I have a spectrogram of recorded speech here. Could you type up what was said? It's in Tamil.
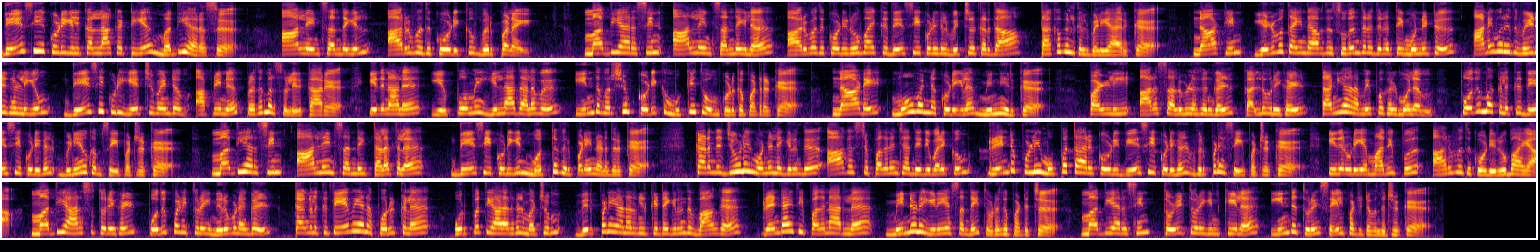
தேசிய கொடியில் கல்லா கட்டிய மத்திய அரசு. ஆன்லைன் சந்தையில் அறுபது கோடிக்கு விற்பனை. மத்திய அரசின் ஆன்லைன் சந்தையில அறுபது கோடி ரூபாய்க்கு தேசிய கொடிகள் விற்றிருக்கிறதா தகவல்கள் வெளியாயிருக்கு நாட்டின் எழுபத்தைந்தாவது சுதந்திர தினத்தை முன்னிட்டு அனைவரது வீடுகளிலும் தேசிய கொடி ஏற்ற வேண்டும் அப்படின்னு பிரதமர் சொல்லியிருக்காரு. இதனால எப்பவுமே இல்லாத அளவு இந்த வருஷம் கொடிக்கு முக்கியத்துவம் கொடுக்கப்பட்டிருக்கு. நாடே மூவண்ண கொடியில மின்னிருக்கு. பள்ளி அரசு அலுவலகங்கள் கல்லூரிகள் தனியார் அமைப்புகள் மூலம் பொதுமக்களுக்கு தேசிய கொடிகள் விநியோகம் செய்யப்பட்டிருக்கு. மத்திய அரசின் ஆன்லைன் சந்தை தளத்துல தேசிய கொடியின் மொத்த விற்பனை நடந்திருக்கு. கடந்த ஜூலை ஒண்ணுல இருந்து ஆகஸ்ட் பதினஞ்சாம் தேதி வரைக்கும் ரெண்டு புள்ளி முப்பத்தாறு கோடி தேசிய கொடிகள் விற்பனை செய்யப்பட்டிருக்கு. இதனுடைய மதிப்பு அறுபது கோடி ரூபாயா? மத்திய அரசு துறைகள் பொதுப்பணித்துறை நிறுவனங்கள் தங்களுக்கு தேவையான பொருட்களை உற்பத்தியாளர்கள் மற்றும் விற்பனையாளர்கள் கிட்ட இருந்து வாங்க ரெண்டாயிரத்தி பதினாறுல மின்னணு இணைய சந்தை தொடங்கப்பட்டுச்சு. மத்திய அரசின் தொழில்துறையின் கீழே இந்த துறை செயல்பட்டுட்டு வந்துட்டு இருக்கு.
